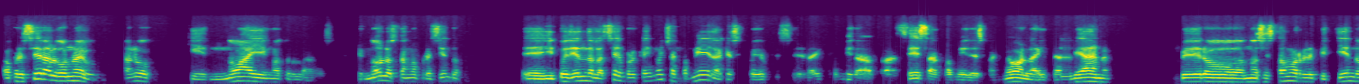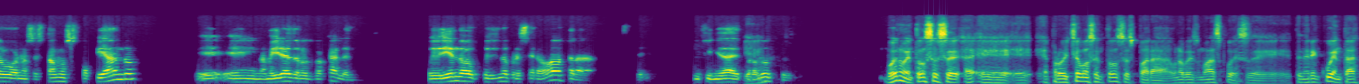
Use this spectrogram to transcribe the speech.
ofrecer algo nuevo, algo que no hay en otros lados, que no lo están ofreciendo eh, y pudiéndolo hacer, porque hay mucha comida que se puede ofrecer, hay comida francesa, comida española, italiana, pero nos estamos repitiendo o nos estamos copiando eh, en la mayoría de los locales, pudiendo, pudiendo ofrecer a otra este, infinidad de productos. Bueno, entonces eh, eh, eh, aprovechemos entonces para una vez más pues tener en cuenta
